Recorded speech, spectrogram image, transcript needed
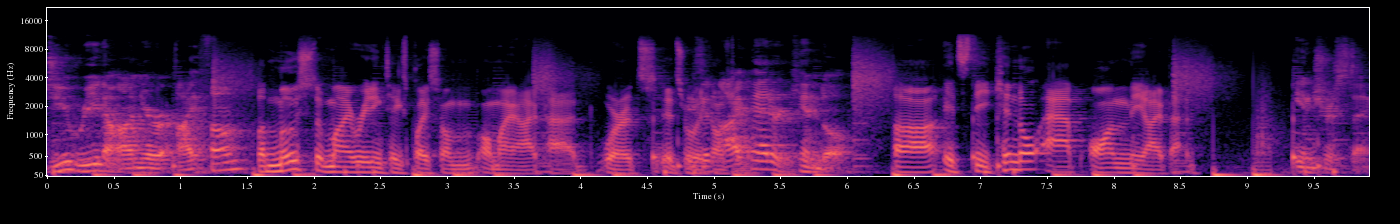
Do you read on your iPhone? But most of my reading takes place on, on my iPad, where it's it's really Is it comfortable. iPad or Kindle? Uh, it's the Kindle app on the iPad. Interesting.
